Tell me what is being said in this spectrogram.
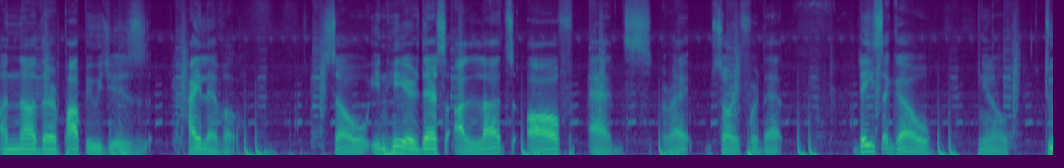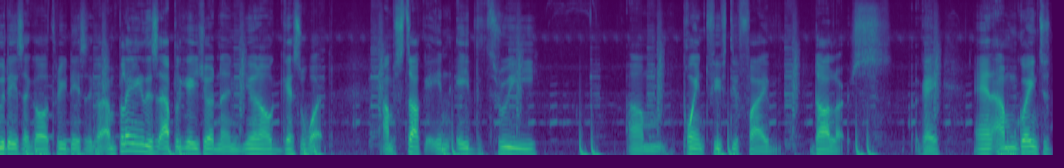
another puppy which is high level. So in here there's a lot of ads right? Sorry for that days ago you know two days ago three days ago i'm playing this application and you know guess what? I'm stuck in 83 um 0.55 dollars okay? And i'm going to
